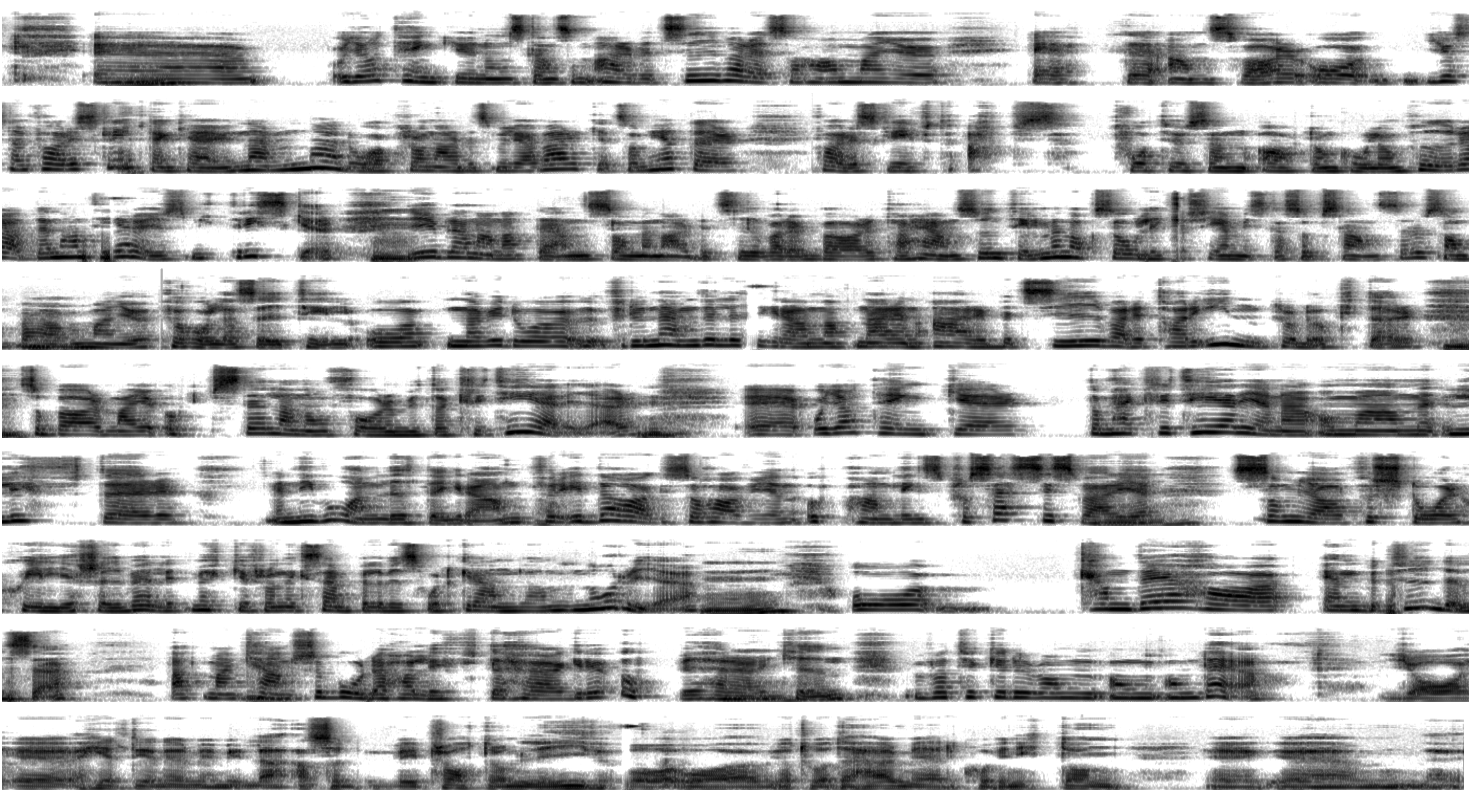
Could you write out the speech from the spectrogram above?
Mm. Eh, och jag tänker ju någonstans som arbetsgivare så har man ju ett eh, ansvar och just den föreskriften kan jag ju nämna då från Arbetsmiljöverket som heter föreskrift APS 2018 4, den hanterar ju smittrisker. Mm. Det är ju bland annat den som en arbetsgivare bör ta hänsyn till, men också olika kemiska substanser och sånt Mm. behöver man ju förhålla sig till. Och när vi då, för du nämnde lite grann att när en arbetsgivare tar in produkter Mm. så bör man ju uppställa någon form utav kriterier. Mm. Eh, och jag tänker, de här kriterierna om man lyfter nivån lite grann. För idag så har vi en upphandlingsprocess i Sverige Mm. som jag förstår skiljer sig väldigt mycket från exempelvis vårt grannland Norge. Mm. Och kan det ha en betydelse? Att man kanske borde ha lyft det högre upp i hierarkin. Vad tycker du om, om, om det? Är helt enig med Milla. Alltså, vi pratar om liv och, och jag tror att det här med covid-19 eh, eh,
